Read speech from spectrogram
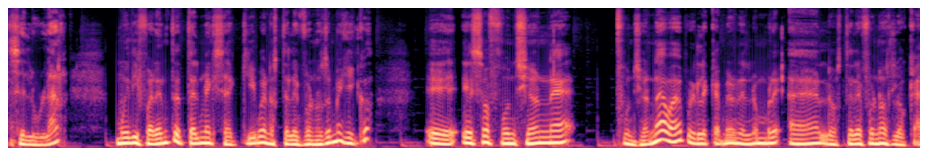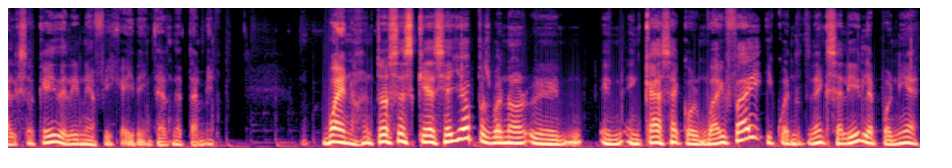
celular, muy diferente, Telmex aquí, bueno, teléfonos de México, eh, eso funciona funcionaba, porque le cambiaron el nombre a los teléfonos locales, ¿ok? De línea fija y de internet también. Bueno, entonces, ¿qué hacía yo? Pues bueno, eh, en, casa con Wi-Fi y cuando tenía que salir le ponía,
